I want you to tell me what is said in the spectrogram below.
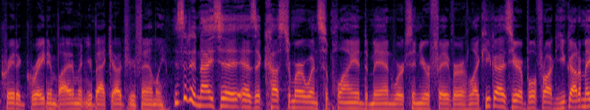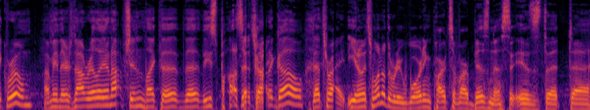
create a great environment in your backyard for your family. Isn't it nice uh, as a customer when supply and demand works in your favor? Like you guys here at Bullfrog, you got to make room. I mean, there's not really an option. Like the, the these have got to go. That's right. You know, it's one of the rewarding parts of our business is that uh,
